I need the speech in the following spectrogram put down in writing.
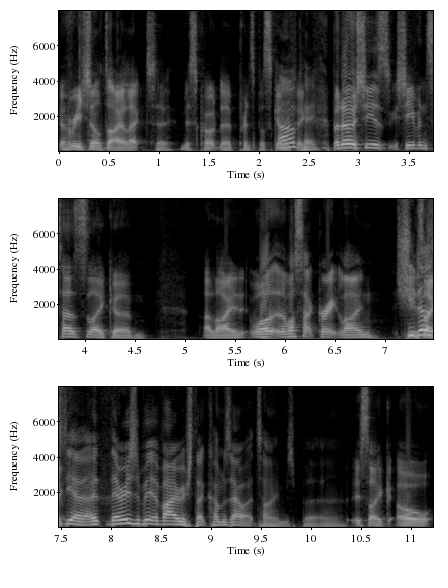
a regional dialect to misquote the Principal Skinner Oh, thing. But no, she is. She even says like um a line. Well, what's that great line? She She's does, like- yeah. uh, There is a bit of Irish that comes out at times, but uh, It's like oh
